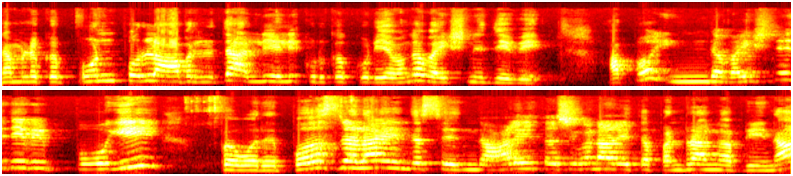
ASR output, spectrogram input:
நம்மளுக்கு பொன் பொருள் ஆபரணத்தை அள்ளி அள்ளி கொடுக்கக்கூடியவங்க வைஷ்ணவி தேவி. அப்போ இந்த வைஷ்ணவி தேவி போய் இப்போ ஒரு பர்சனலா இந்த இந்த ஆலயத்தை சிவன் ஆலயத்தை பண்றாங்க அப்படின்னா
